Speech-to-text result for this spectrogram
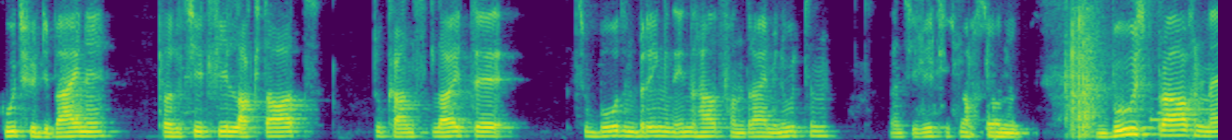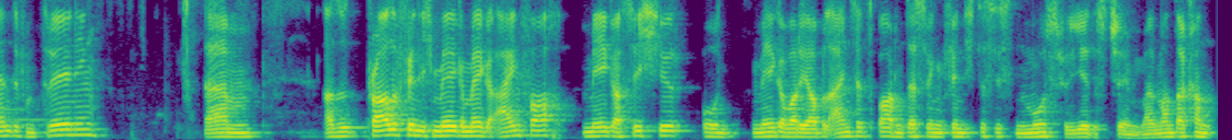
gut für die Beine, produziert viel Laktat. Du kannst Leute zu Boden bringen innerhalb von drei Minuten, wenn sie wirklich noch so einen, einen Boost brauchen am Ende vom Training. Ähm, also Prowler finde ich mega, mega einfach, mega sicher und mega variabel einsetzbar und deswegen finde ich, das ist ein Muss für jedes Gym, weil man da kann,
